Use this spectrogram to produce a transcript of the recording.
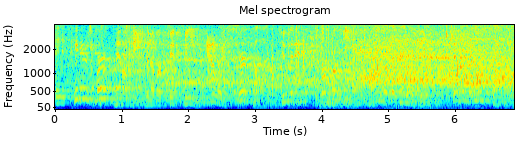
St. Petersburg. Penalty to number 15, Alex Turcotte. Two minutes for rookie. Time of the penalty, 17 seconds.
